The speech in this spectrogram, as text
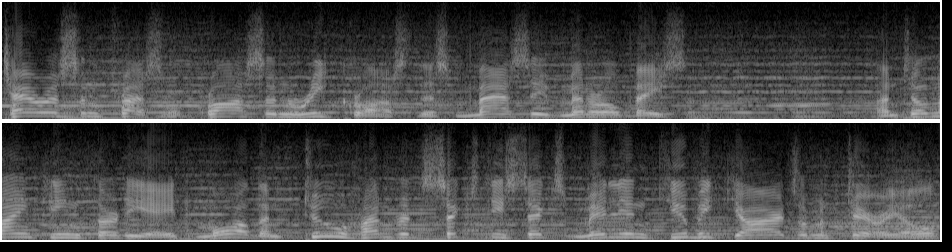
Terrace and trestle cross and recross this massive mineral basin. Until 1938, more than 266 million cubic yards of material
